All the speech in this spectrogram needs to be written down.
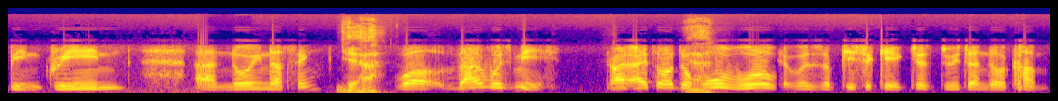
being green and knowing nothing. Yeah. Well, that was me. I, I thought the yeah. whole world was a piece of cake. Just do it and they'll come,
